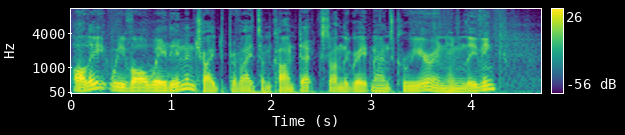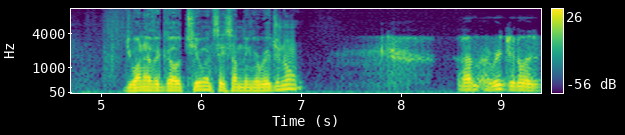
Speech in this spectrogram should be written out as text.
Ollie, we've all weighed in and tried to provide some context on the great man's career and him leaving. Do you want to have a go too and say something original? Um, original is,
